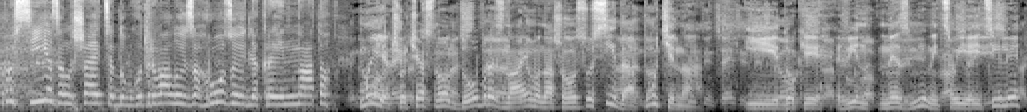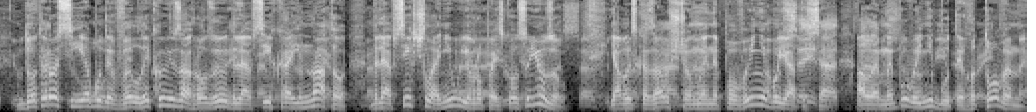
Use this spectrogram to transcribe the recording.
Росія залишається довготривалою загрозою для країн НАТО. Ми, якщо чесно, добре знаємо нашого сусіда Путіна. І доки він не змінить своєї цілі, доти Росія буде великою загрозою для всіх країн НАТО, для всіх членів Європейського союзу. Я би сказав, що ми не повинні боятися, але ми повинні бути готовими.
